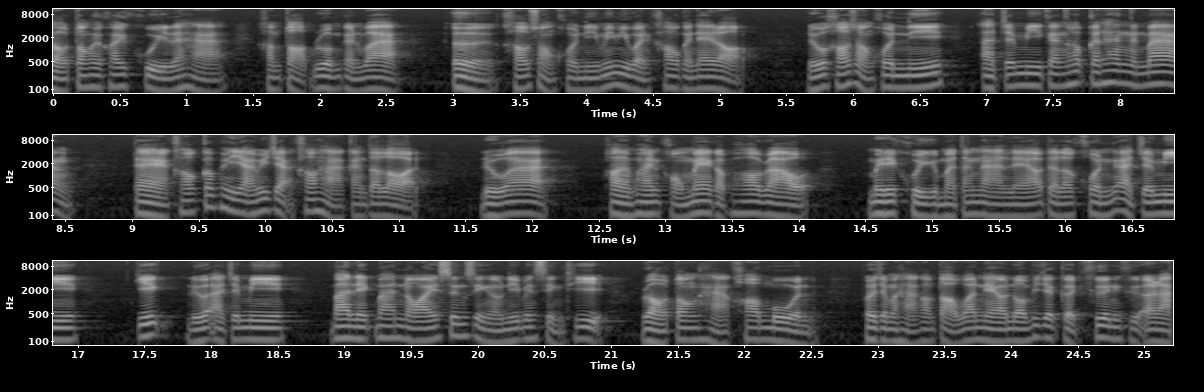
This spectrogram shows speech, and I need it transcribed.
เราต้องค่อยๆ คุยและหาคำตอบร่วมกันว่า เออเขาสองคนนี้ไม่มีวันเข้ากันได้หรอก หรือว่าเขาสองคนนี้อาจจะมีการกระทบกระทั่งกันบ้าง แต่เขาก็พยายามที่จะเข้าหากันตลอด หรือว่าความสัมพันธ์ของแม่กับพ่อเรา ไม่ได้คุยกันมาตั้งนานแล้ว แต่ละคนก็อาจจะมีกิ๊กหรืออาจจะมีบ้านเล็กบ้านน้อย ซึ่งสิ่งเหล่านี้เป็นสิ่งที่เราต้องหาข้อมูล เพื่อจะมาหาคำตอบว่าแนวโน้มที่จะเกิดขึ้นคืออะไร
